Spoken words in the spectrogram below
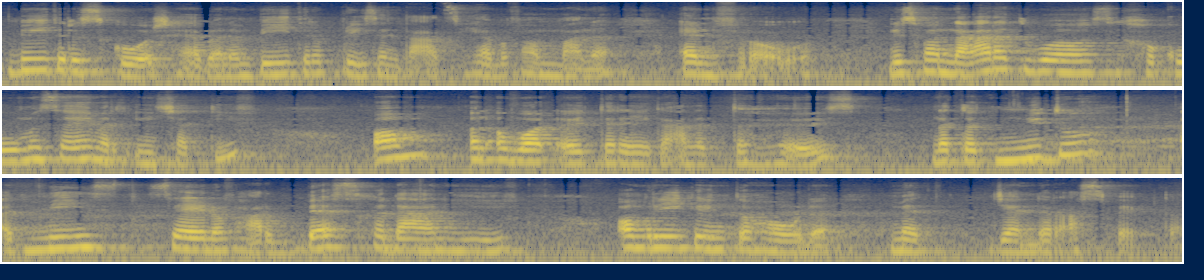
betere scores hebben, een betere presentatie hebben van mannen en vrouwen. Dus vandaar dat we gekomen zijn met het initiatief om een award uit te reiken aan het tehuis, dat tot nu toe het meest zijn of haar best gedaan heeft om rekening te houden met genderaspecten.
